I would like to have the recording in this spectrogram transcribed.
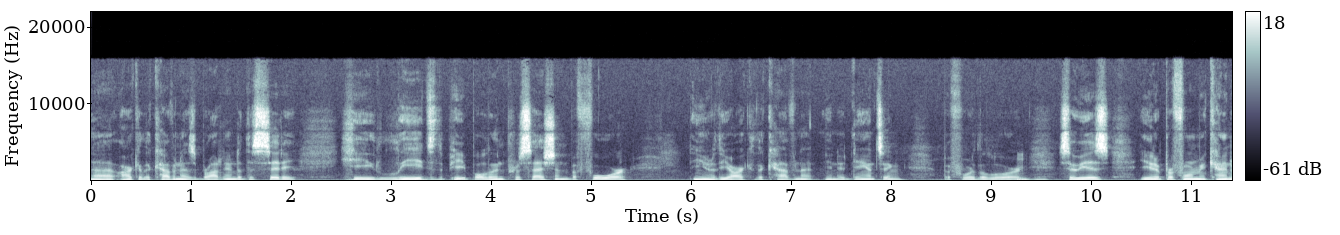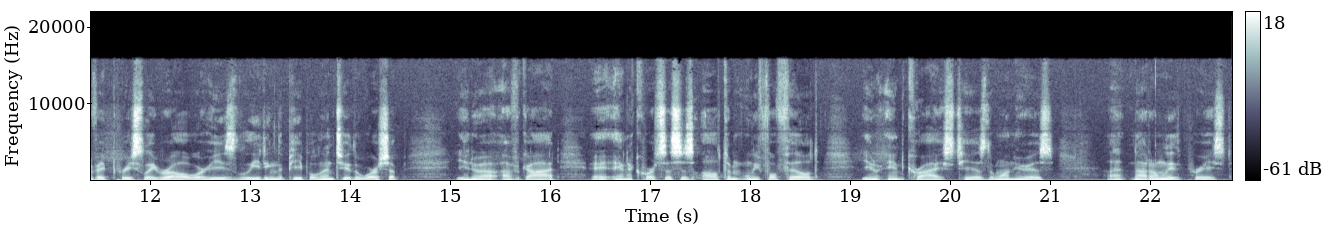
uh, Ark of the Covenant is brought into the city, he leads the people in procession before, you know, the Ark of the Covenant, you know, dancing before the Lord. Mm-hmm. So he is, you know, performing kind of a priestly role where he's leading the people into the worship you know, of God. And of course, this is ultimately fulfilled, you know, in Christ. He is the one who is uh, not only the priest,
